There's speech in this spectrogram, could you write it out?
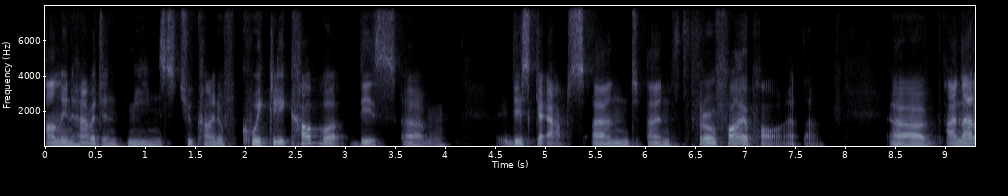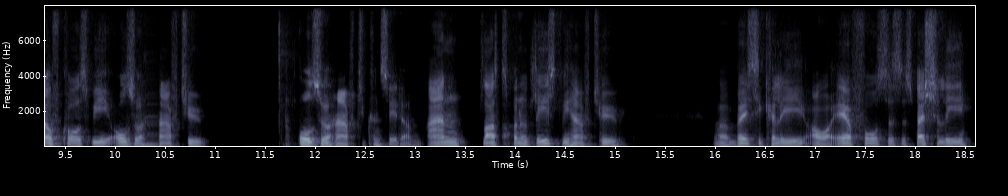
uninhabited means to kind of quickly cover these um, these gaps and and throw firepower at them. Uh, and that, of course, we also have to also have to consider. And last but not least, we have to uh, basically our air forces, especially,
